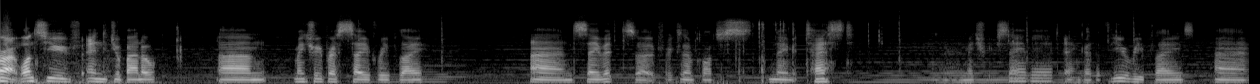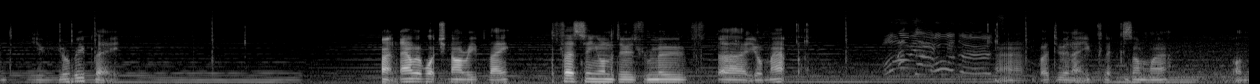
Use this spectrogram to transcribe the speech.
Alright, once you've ended your battle, um, make sure you press save replay and save it. So, for example, I'll just name it test. And make sure you save it and go to view replays and view your replay. Alright, now we're watching our replay. The first thing you want to do is remove uh, your map. And by doing that, you click somewhere on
